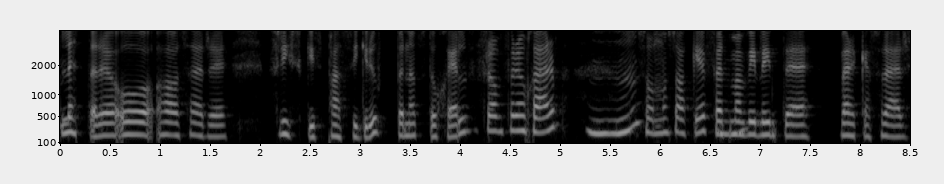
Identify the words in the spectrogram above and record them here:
Lättare att ha så här eh, friskispass i grupp än att stå själv framför en skärm. Mm. Sådana saker, för att man vill inte verka så där,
